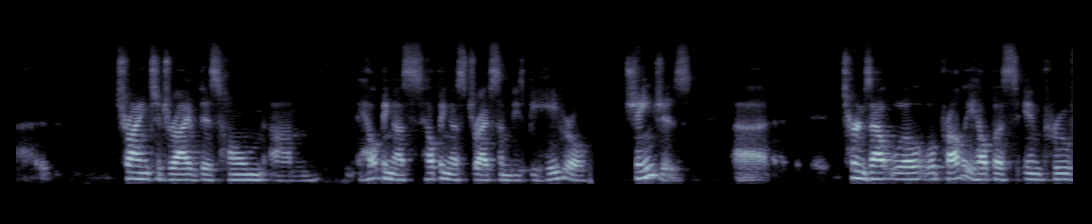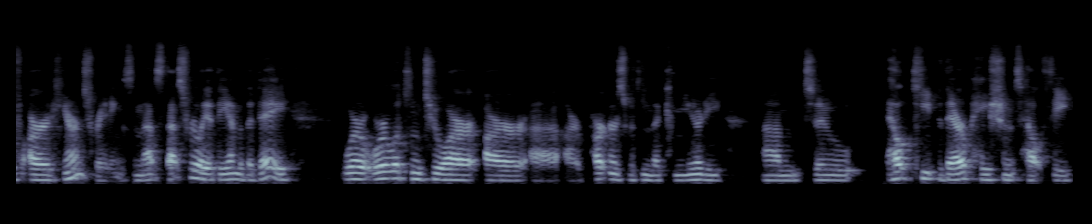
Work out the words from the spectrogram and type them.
uh, trying to drive this home, um, helping us, helping us drive some of these behavioral changes uh, turns out will will probably help us improve our adherence ratings and that's that's really at the end of the day we're we're looking to our our uh, our partners within the community um, to help keep their patients healthy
